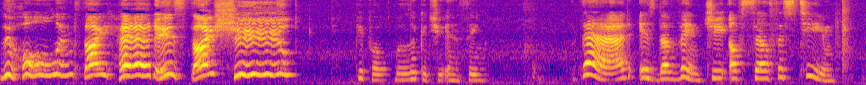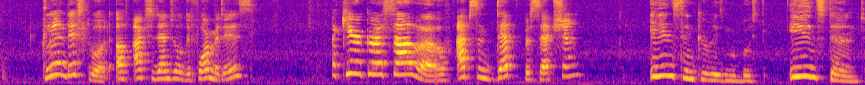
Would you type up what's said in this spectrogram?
The hole in thy head is thy shield. People will look at you and think, that is Da Vinci of self-esteem. Clint Eastwood of accidental deformities. Akira Kurosawa of absent depth perception. Instant charisma boost. Instant.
